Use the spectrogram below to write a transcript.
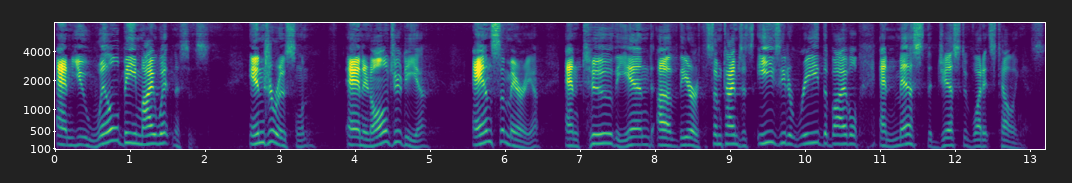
And you will be my witnesses in Jerusalem and in all Judea and Samaria and to the end of the earth. Sometimes it's easy to read the Bible and miss the gist of what it's telling us.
